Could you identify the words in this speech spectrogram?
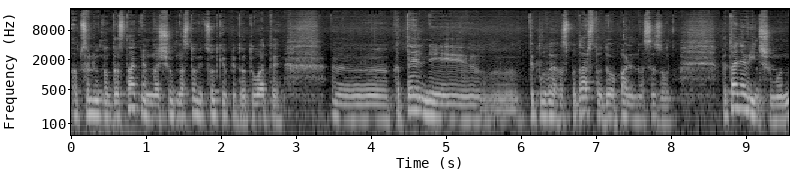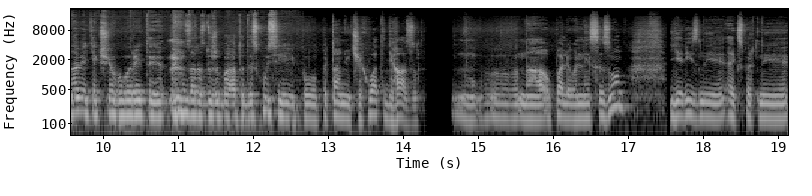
абсолютно достатньо, на щоб на 100% підготувати е, котельні, е, теплове господарство до опалювального сезону. Питання в іншому. Навіть якщо говорити зараз дуже багато дискусій по питанню, чи хватить газу ну, на опалювальний сезон. Є різні експертні,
